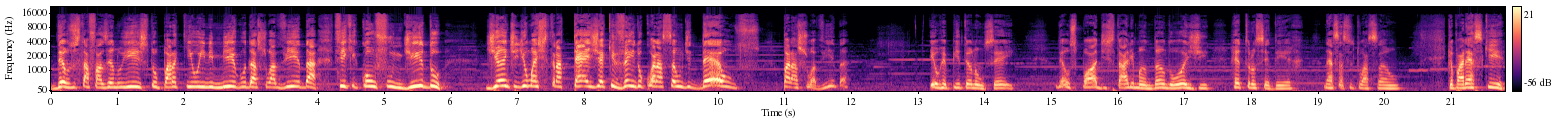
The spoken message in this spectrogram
Deus está fazendo isto para que o inimigo da sua vida fique confundido diante de uma estratégia que vem do coração de Deus para a sua vida. Eu repito, eu não sei. Deus pode estar lhe mandando hoje retroceder nessa situação que parece que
